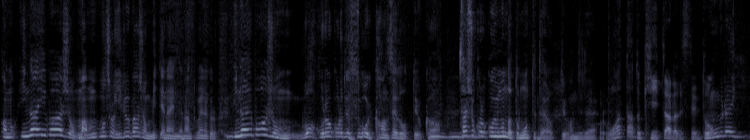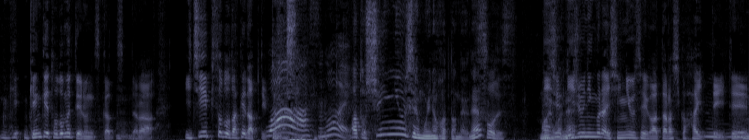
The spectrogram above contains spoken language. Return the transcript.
あのいないバージョン、まあ、もちろんいるバージョン見てないんでなんとも言えないけど、いないバージョンはこれはこれですごい完成度っていうか、最初からこういうもんだと思ってたよっていう感じで。終わった後聞いたらですねどんぐらいげ原型とどめてるんですかって言ったら、1エピソードだけだって言ってました。わあ、すごい。あと新入生もいなかったんだよね。そうです 20, ね。20人ぐらい新入生が新しく入っていて、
